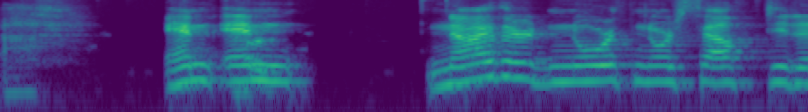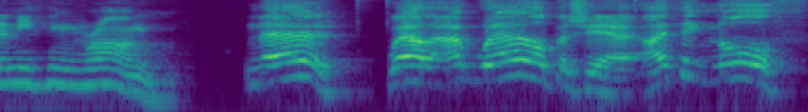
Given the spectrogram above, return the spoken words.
And and neither North nor South did anything wrong. No. Well, uh, well, Bashir, I think North.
